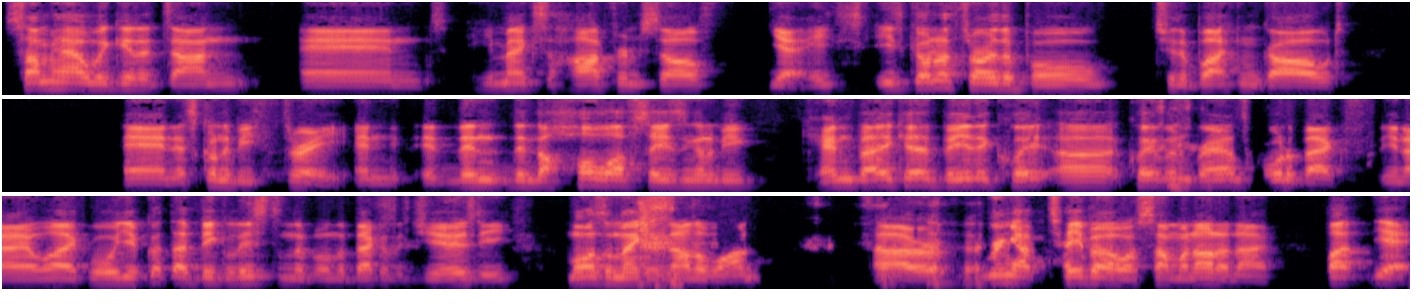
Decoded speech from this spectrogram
somehow we get it done, and he makes it hard for himself. Yeah, he's he's going to throw the ball to the black and gold and it's going to be three. And it, then then the whole offseason is going to be can Baker be the Cle- uh, Cleveland Browns quarterback? You know, like well, you've got that big list on the on the back of the jersey. Might as well make another one. Uh, bring up Tebow or someone. I don't know. But yeah,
